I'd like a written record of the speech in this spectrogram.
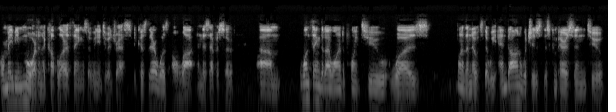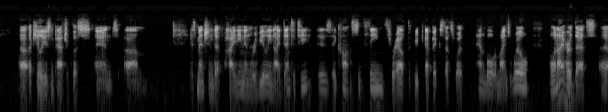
or maybe more than a couple other things that we need to address because there was a lot in this episode. Um, one thing that I wanted to point to was one of the notes that we end on, which is this comparison to uh, Achilles and Patroclus. And um, it's mentioned that hiding and revealing identity is a constant theme throughout the Greek epics. That's what Hannibal reminds Will. And when I heard that, uh,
